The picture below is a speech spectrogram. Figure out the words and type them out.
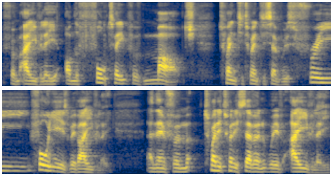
from Aveley on the 14th of March 2027 was three, four years with Aveley. And then from 2027 with Aveley,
